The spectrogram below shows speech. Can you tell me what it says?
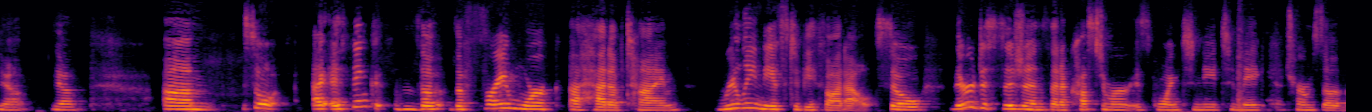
Yeah yeah. Um, so I, I think the the framework ahead of time really needs to be thought out so there are decisions that a customer is going to need to make in terms of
